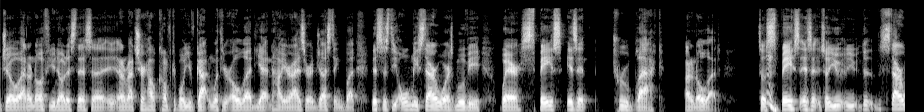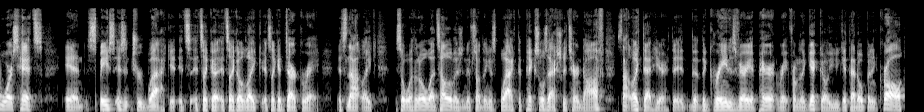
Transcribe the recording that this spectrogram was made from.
joe i don't know if you noticed this uh, i'm not sure how comfortable you've gotten with your oled yet and how your eyes are adjusting but this is the only star wars movie where space isn't true black on an OLED. So hmm. space isn't so you, you the Star Wars hits and space isn't true black. It, it's it's like a it's like a like it's like a dark gray. It's not like so with an OLED television, if something is black, the pixel is actually turned off. It's not like that here. The the, the grain is very apparent right from the get go. You get that open and crawl,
